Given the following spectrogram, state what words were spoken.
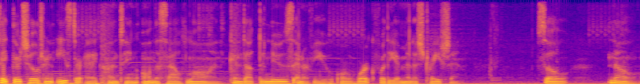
take their children Easter egg hunting on the South Lawn, conduct a news interview, or work for the administration. So, no.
